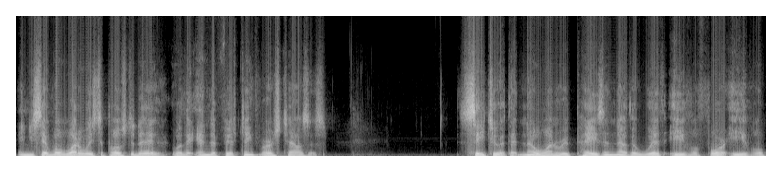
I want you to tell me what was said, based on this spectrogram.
and you say, well, what are we supposed to do? Well, the end of 15th verse tells us. See to it that no one repays another with evil for evil,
